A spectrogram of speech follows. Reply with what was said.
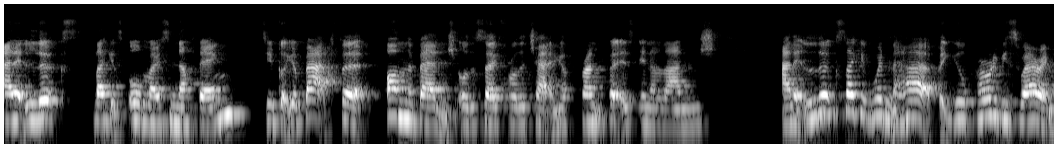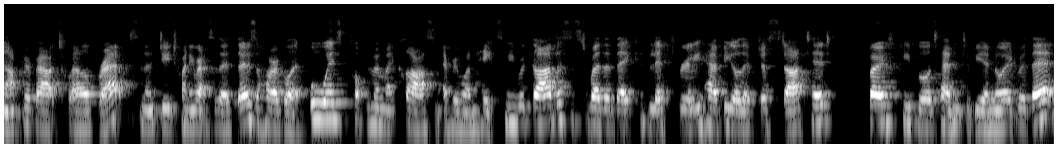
and it looks like it's almost nothing. So you've got your back foot on the bench or the sofa or the chair, and your front foot is in a lunge. And it looks like it wouldn't hurt, but you'll probably be swearing after about 12 reps. And I do 20 reps of those. Those are horrible. I always pop them in my class, and everyone hates me, regardless as to whether they could lift really heavy or they've just started. Both people tend to be annoyed with it.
